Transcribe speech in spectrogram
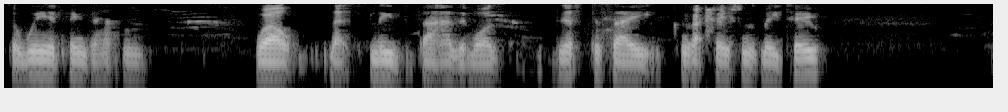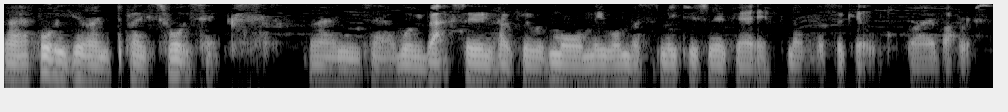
It's a weird thing to happen. Well, let's leave that as it was. Just to say, congratulations, me too. Uh, 49 to place 46. And uh, we'll be back soon, hopefully, with more Me 1 versus Me 2 snooker if none of us are killed by a virus.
